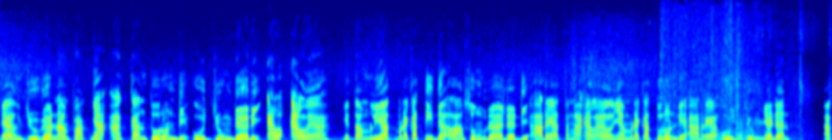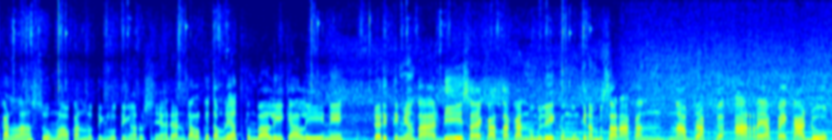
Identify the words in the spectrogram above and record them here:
yang juga nampaknya akan turun di ujung dari LL ya. Kita melihat mereka tidak langsung berada di area tengah LL-nya, mereka turun di area ujungnya dan akan langsung melakukan looting-looting harusnya. Dan kalau kita melihat kembali kali ini dari tim yang tadi saya katakan memiliki kemungkinan besar akan nabrak ke area Pekado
